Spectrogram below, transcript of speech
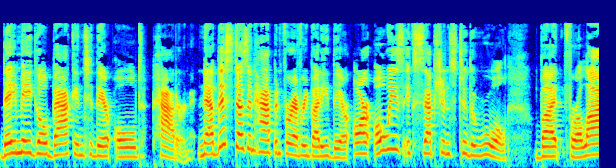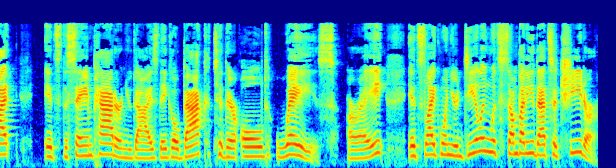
they may go back into their old pattern. Now, this doesn't happen for everybody. There are always exceptions to the rule, but for a lot, it's the same pattern, you guys. They go back to their old ways. All right. It's like when you're dealing with somebody that's a cheater.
